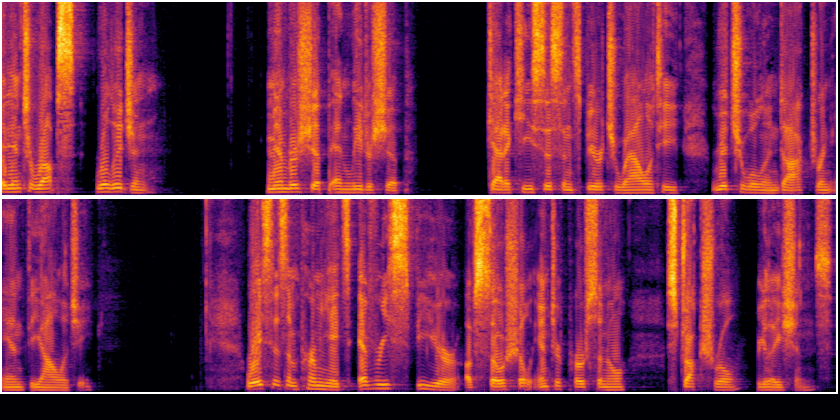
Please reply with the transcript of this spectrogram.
It interrupts religion, membership, and leadership catechesis and spirituality, ritual and doctrine and theology. Racism permeates every sphere of social, interpersonal, structural relations.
